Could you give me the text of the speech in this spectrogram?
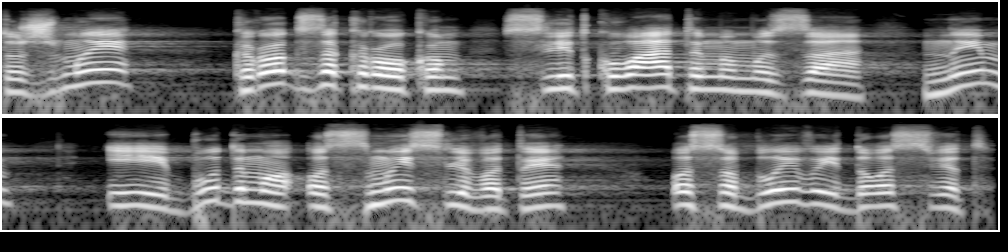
Тож ми крок за кроком слідкуватимемо за ним і будемо осмислювати особливий досвід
